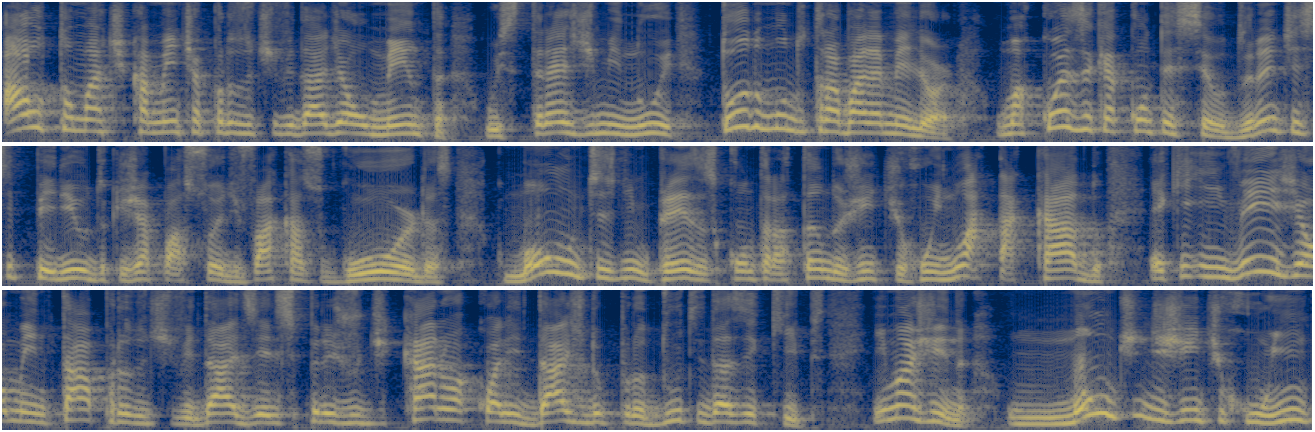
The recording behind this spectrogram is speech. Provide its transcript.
automaticamente a produtividade aumenta, o estresse diminui, todo mundo trabalha melhor. Uma coisa que aconteceu durante esse período que já passou de vacas gordas, com montes de empresas contratando gente ruim no atacado, é que em vez de aumentar a produtividade, eles prejudicaram a qualidade do produto e das equipes. Imagina, um monte de gente ruim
